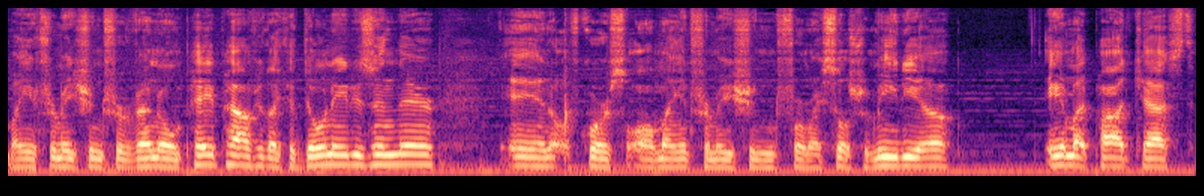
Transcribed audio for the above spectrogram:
My information for Venmo and PayPal if you'd like to donate is in there. And of course, all my information for my social media and my podcast.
